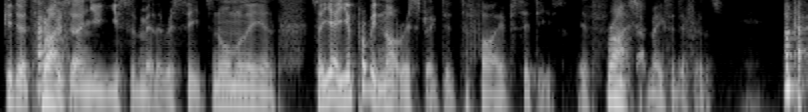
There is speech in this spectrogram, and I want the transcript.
If you do a tax Right. return, you you submit the receipts normally, and so yeah, you're probably not restricted to five cities if, if Right. that makes a difference. Okay.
